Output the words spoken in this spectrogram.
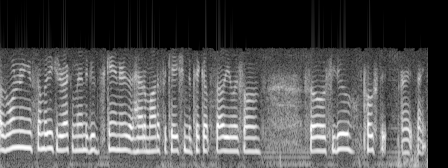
I was wondering if somebody could recommend a good scanner that had a modification to pick up cellular phones. So if you do, post it. All right, thanks.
